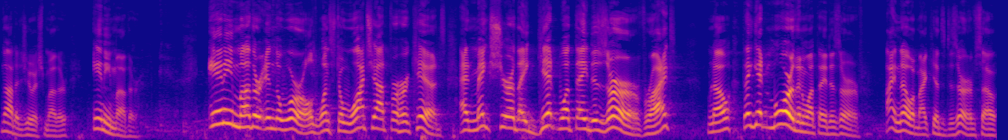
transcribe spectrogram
Not a Jewish mother, any mother any mother in the world wants to watch out for her kids and make sure they get what they deserve, right? No, they get more than what they deserve. I know what my kids deserve, so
